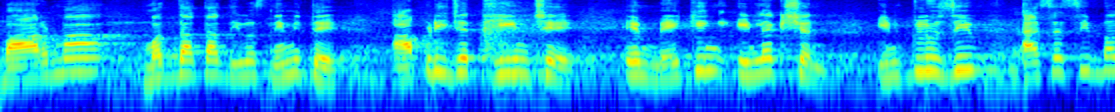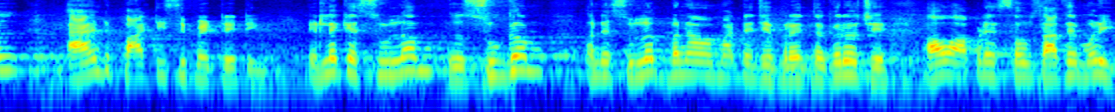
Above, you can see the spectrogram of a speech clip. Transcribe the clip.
બારમા મતદાતા દિવસ નિમિત્તે આપણી જે થીમ છે એ making election inclusive, accessible and participative. એટલે કે સુલભ સુગમ અને સુલભ બનાવવા માટે જે પ્રયત્ન કર્યો છે, આવો આપણે સૌ સાથે મળી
